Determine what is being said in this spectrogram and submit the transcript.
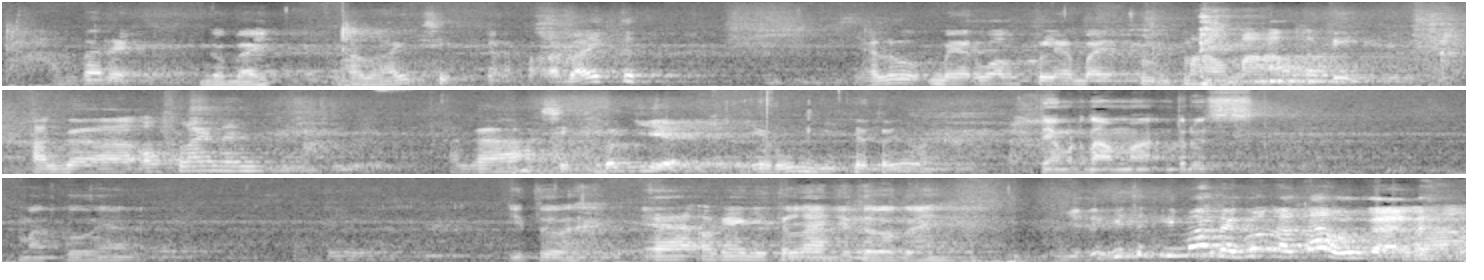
Kabar ya? Nggak baik. Nggak baik sih. Kenapa nggak baik tuh? Ya lu bayar uang kuliah banyak mahal-mahal tapi agak offline kan agak asik. Rugi ya? Iya rugi jatuhnya mah. Itu yang pertama. Terus matkulnya itu lah. Ya oke gitulah. Ya, gitu pokoknya. Gitu-gitu gimana? Gua nggak tahu kan. kurang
